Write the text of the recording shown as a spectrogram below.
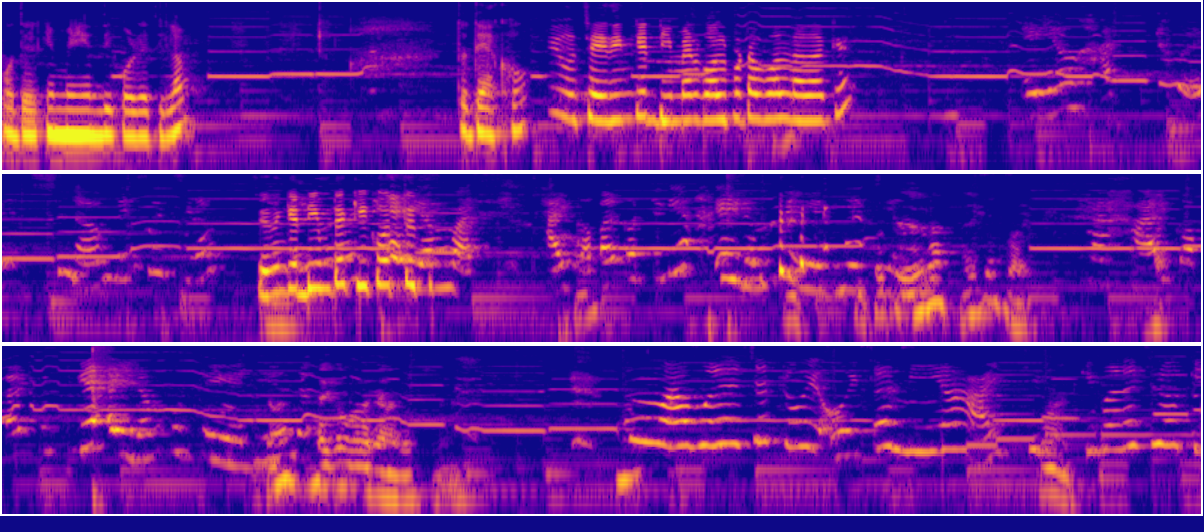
ওদেরকে মেহেন্দি করে দিলাম। তো দেখো। সেই দিনকে ডিমের গল্পটা বল দাদাকে। সেদিনকে ডিমটা কি করতে হাই কপাল করতে গিয়ে এইরকম ফেলে দিয়েছে। হাই কপাল করতে গিয়ে এইরকম ফেলে দিয়েছে। মা বলেছে তুই ওইটা নিয়ে আয়। কি-। বলেছিল? কি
